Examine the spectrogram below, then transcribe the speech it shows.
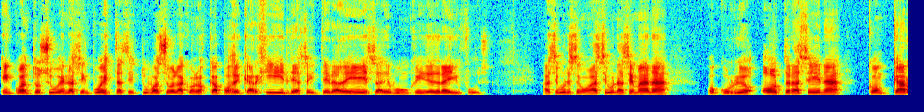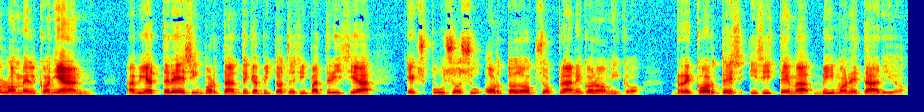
En cuanto suben las encuestas, estuvo a solas con los capos de Cargill, de Aceitera de ESA, de Bunge y de Dreyfus. Hace una, semana ocurrió otra cena con Carlos Melcoñán. Había tres importantes capitostes y Patricia expuso su ortodoxo plan económico, recortes y sistema bimonetario.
